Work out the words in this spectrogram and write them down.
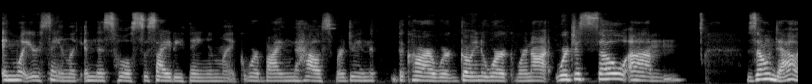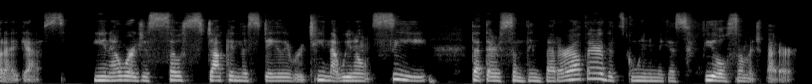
in what you're saying, like in this whole society thing, and like we're buying the house, we're doing the, the car, we're going to work, we're not, we're just so um zoned out, I guess. You know, we're just so stuck in this daily routine that we don't see that there's something better out there that's going to make us feel so much better.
